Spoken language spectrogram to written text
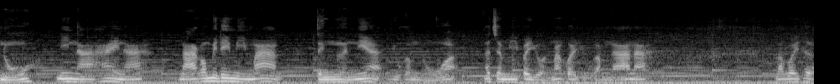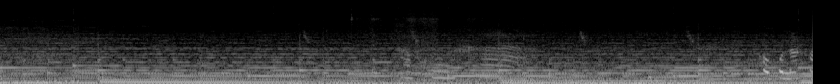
หนูนี่น้าให้นะ น้าก็ไม่ได้มีมาก แต่เงินเนี่ยอยู่กับหนูน่าจะมีประโยชน์มากกว่าอยู่กับน้านะ รับไว้เถอะ ขอบคุณค่ะ ขอบคุณนะคะ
